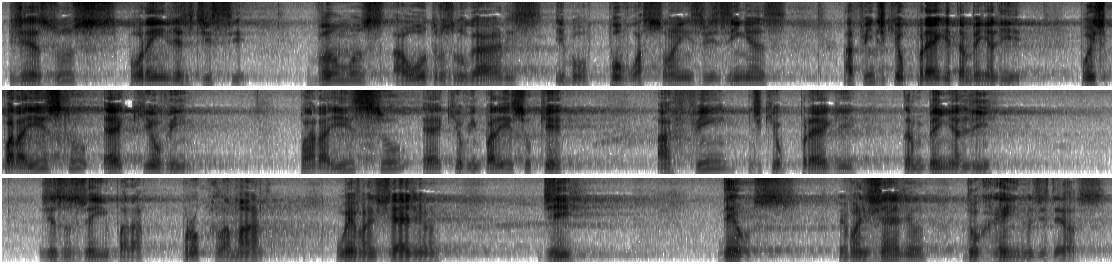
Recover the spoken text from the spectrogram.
Jesus, porém, lhes disse: Vamos a outros lugares e povoações vizinhas, a fim de que eu pregue também ali, pois para isto é que eu vim. Para isso é que eu vim. Para isso o quê? A fim de que eu pregue também ali. Jesus veio para proclamar o Evangelho de Deus, o Evangelho do Reino de Deus.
